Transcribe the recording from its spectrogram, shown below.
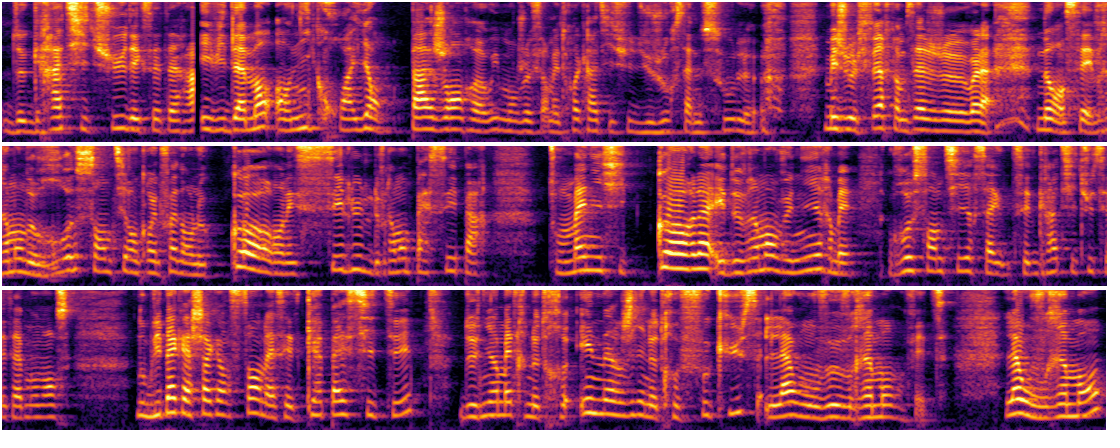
de gratitude, etc. Évidemment en y croyant, pas genre euh, oui bon je vais faire mes trois gratitudes du jour, ça me saoule, mais je vais le faire comme ça, je voilà. Non, c'est vraiment de ressentir encore une fois dans le corps, dans les cellules, de vraiment passer par ton magnifique corps là et de vraiment venir mais ressentir cette gratitude, cette abondance. N'oublie pas qu'à chaque instant on a cette capacité de venir mettre notre énergie et notre focus là où on veut vraiment en fait. Là où vraiment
